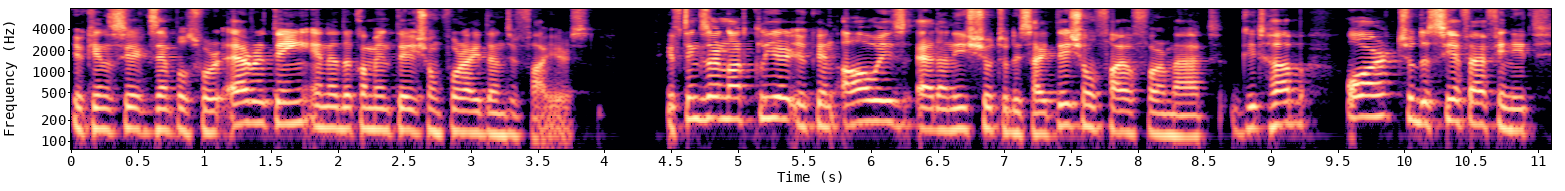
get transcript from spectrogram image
you can see examples for everything and a documentation for identifiers. If things are not clear, you can always add an issue to the citation file format GitHub or to the CFF init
